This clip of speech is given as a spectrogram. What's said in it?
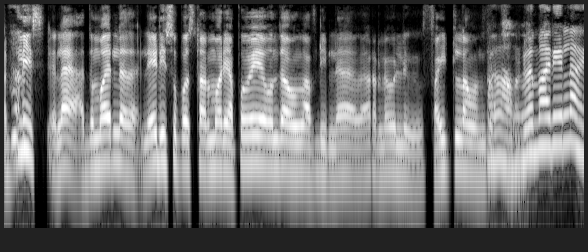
அட்லீஸ்ட் இல்ல அது மாதிரி இல்ல. லேடி சூப்பர் ஸ்டார் மாதிரி அப்பவே வந்து அவங்க அப்படி இல்ல. வேற லெவலு ஃபைட்லாம் வந்து அவங்க மாதிரி எல்லாம்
